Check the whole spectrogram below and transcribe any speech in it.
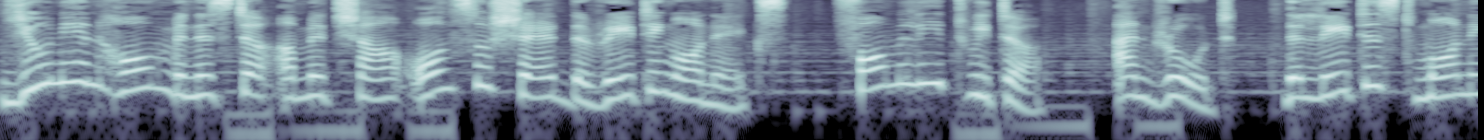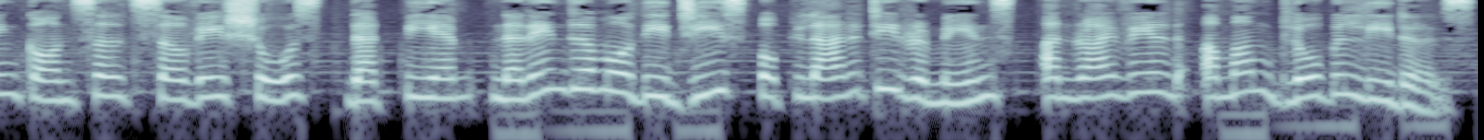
Union Home Minister Amit Shah also shared the rating on X, formerly Twitter, and wrote, the latest morning consult survey shows that PM Narendra Modi ji's popularity remains unrivaled among global leaders.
